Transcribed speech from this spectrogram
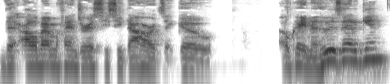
the Alabama fans or SEC diehards that go, okay, now who is that again?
